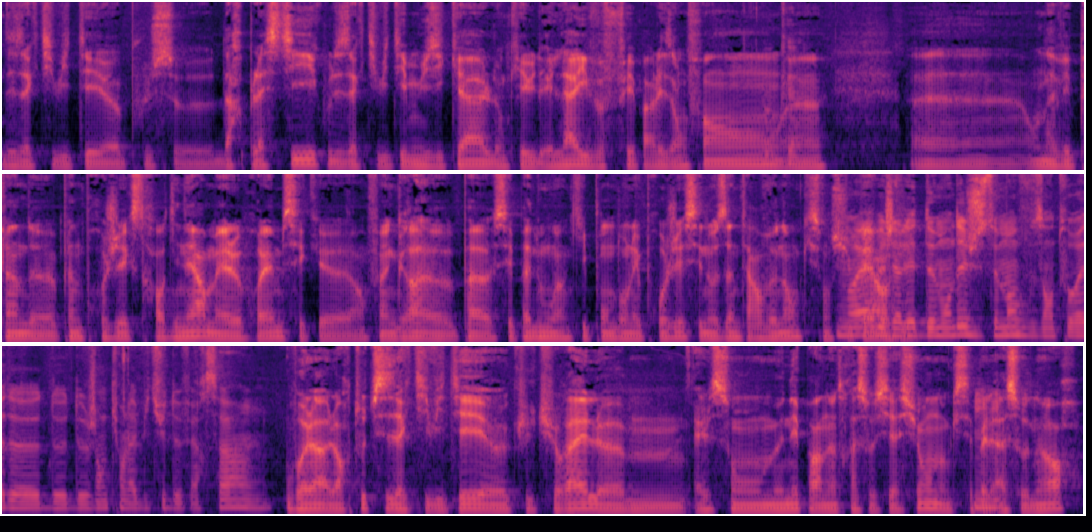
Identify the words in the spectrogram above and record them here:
des activités euh, plus euh, d'art plastique ou des activités musicales. Donc il y a eu des lives faits par les enfants. Euh, on avait plein de plein de projets extraordinaires, mais le problème c'est que enfin euh, pas c'est pas nous hein, qui pondons les projets, c'est nos intervenants qui sont super. Ouais, mais j'allais te demander justement, vous vous entourez de, de, de gens qui ont l'habitude de faire ça. Voilà, alors toutes ces activités euh, culturelles, euh, elles sont menées par notre association, donc qui s'appelle Mhm. Assonor,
